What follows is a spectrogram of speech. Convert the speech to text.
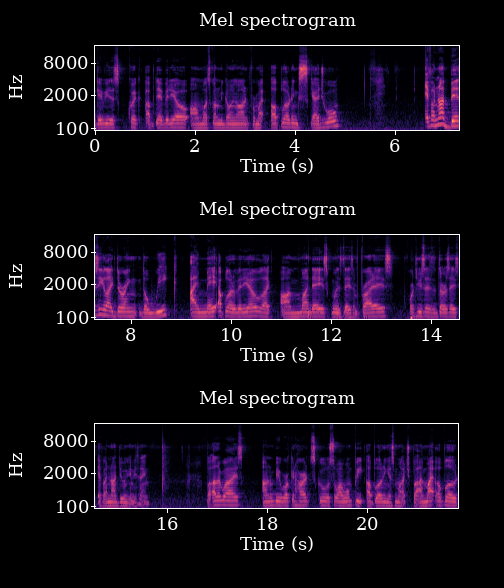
give you this quick update video on what's going to be going on for my uploading schedule. If I'm not busy like during the week, I may upload a video like on Mondays, Wednesdays, and Fridays, or Tuesdays and Thursdays if I'm not doing anything. But otherwise, I'm gonna be working hard at school, so I won't be uploading as much. But I might upload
